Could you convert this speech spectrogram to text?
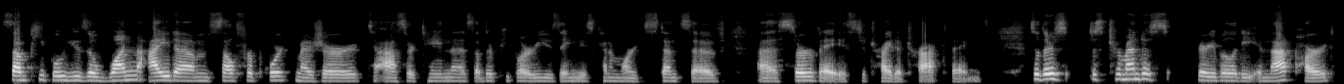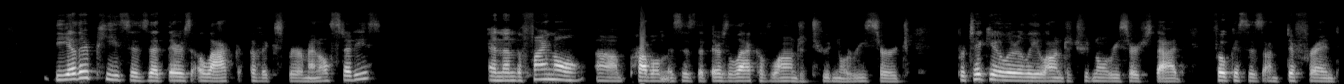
Some people use a one item self report measure to ascertain this. Other people are using these kind of more extensive uh, surveys to try to track things. So there's just tremendous variability in that part. The other piece is that there's a lack of experimental studies. And then the final uh, problem is, is that there's a lack of longitudinal research, particularly longitudinal research that focuses on different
